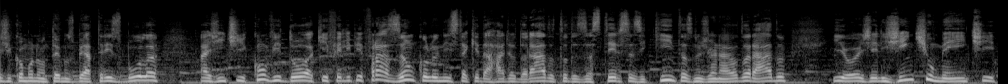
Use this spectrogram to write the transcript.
hoje, como não temos Beatriz Bula, a gente convidou aqui Felipe Frazão, colunista aqui da Rádio Eldorado, todas as terças e quintas no Jornal Eldorado. E hoje ele gentilmente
